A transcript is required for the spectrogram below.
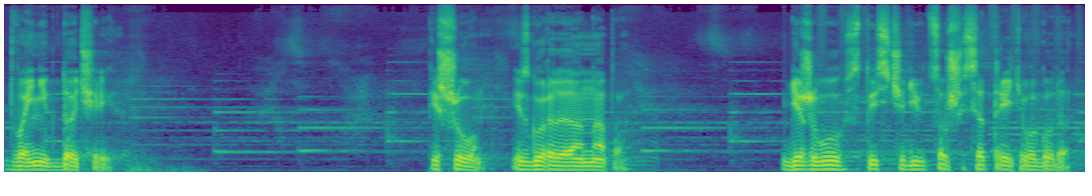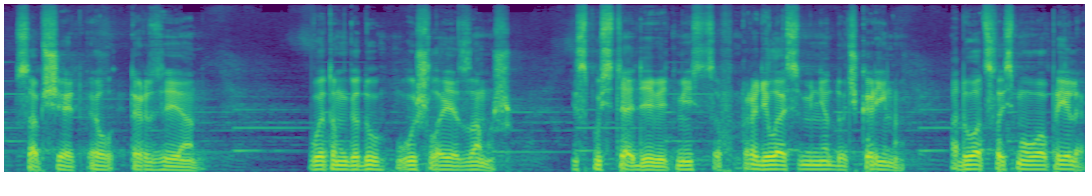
Двойник дочери. Пишу вам из города Анапа, где живу с 1963 года, сообщает Эл Терзиан. В этом году вышла я замуж, и спустя 9 месяцев родилась у меня дочь Карина – а 28 апреля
